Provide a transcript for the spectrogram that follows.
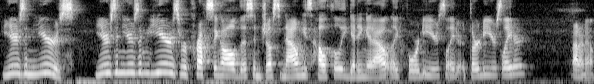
years and years, years and years and years repressing all of this, and just now he's healthily getting it out, like 40 years later, 30 years later. I don't know.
